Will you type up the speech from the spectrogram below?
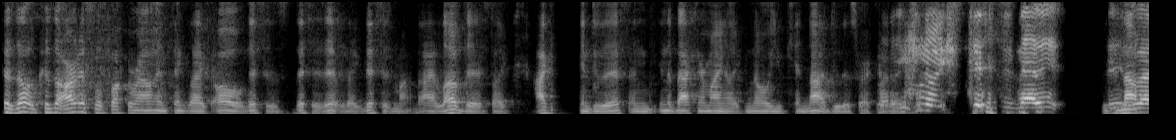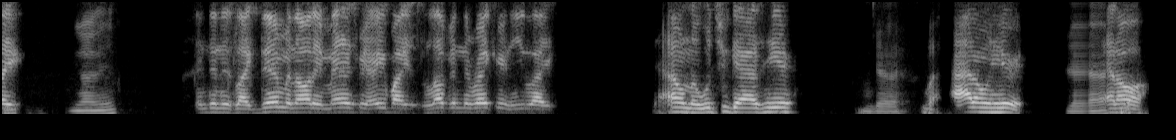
because because the artist will fuck around and think like, oh, this is this is it. Like this is my I love this. Like I can do this. And in the back of your mind, you're like, no, you cannot do this record. Like, you know, this is not it. this It's not like, you know what I mean? and then it's like them and all their management, everybody's loving the record, and you like, I don't know what you guys hear, Yeah, but I don't hear it yeah. at all.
